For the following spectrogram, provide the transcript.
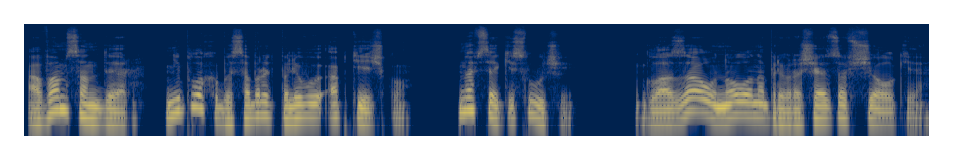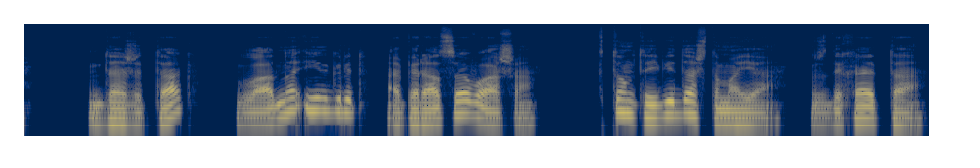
А вам, Сандер, неплохо бы собрать полевую аптечку. На всякий случай. Глаза у Нолана превращаются в щелки. Даже так? Ладно, Ингрид, операция ваша. В том-то и беда, что моя. Вздыхает та.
